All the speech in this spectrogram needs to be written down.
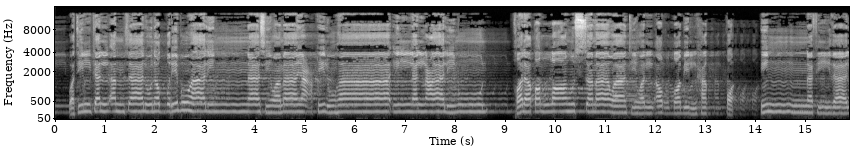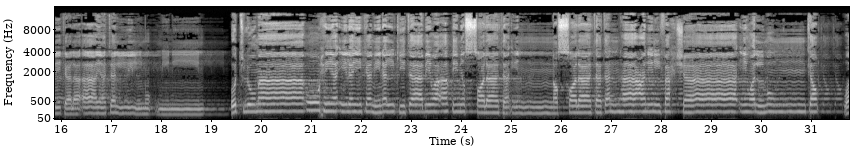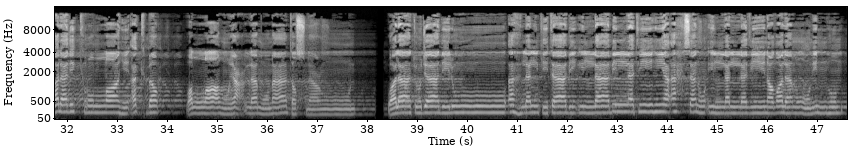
وتلك الأمثال نضربها للناس وما يعقلها إلا العالمون. خلق الله السماوات والأرض بالحق. إن في ذلك لآية للمؤمنين. اتل ما أوحي إليك من الكتاب وأقم الصلاة إن الصلاة تنهى عن الفحشاء والمنكر ولذكر الله أكبر والله يعلم ما تصنعون ولا تجادلوا أهل الكتاب إلا بالتي هي أحسن إلا الذين ظلموا منهم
